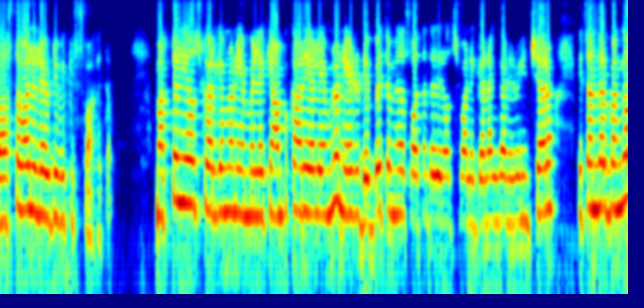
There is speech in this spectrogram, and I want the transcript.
వాస్తవాలు లేవు టీవీకి స్వాగతం. మక్తల్ నియోజకవర్గంలోని ఎమ్మెల్యే క్యాంపు కార్యాలయంలో నేడు డెబ్బై తొమ్మిదవ స్వాతంత్ర దినోత్సవాన్ని ఘనంగా నిర్వహించారు. ఈ సందర్భంగా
